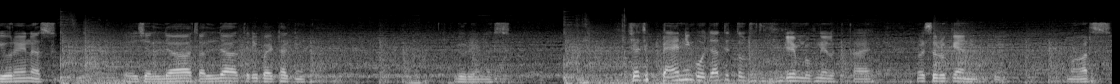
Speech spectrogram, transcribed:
यूरेनस। अरे चल जा चल जा, तेरी बैठा क्यों? यूरेनस। जब पैनिक हो जाती तो गेम रुकने लगता है। वैसे रुके नहीं रुके मार्स।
